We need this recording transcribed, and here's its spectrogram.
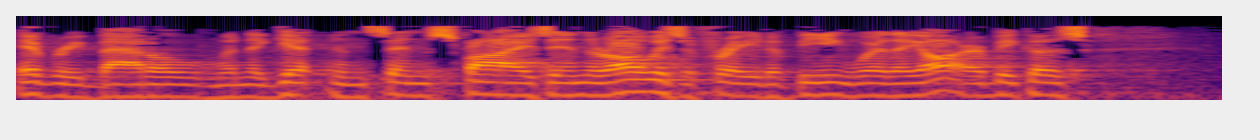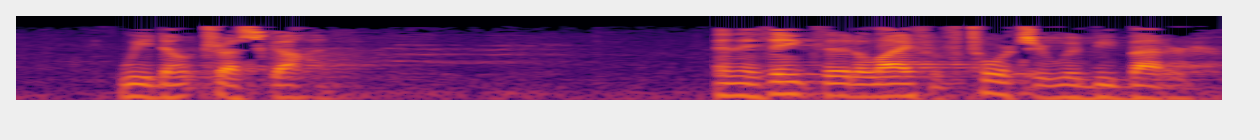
Every battle, when they get and send spies in, they're always afraid of being where they are because we don't trust God and they think that a life of torture would be better.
